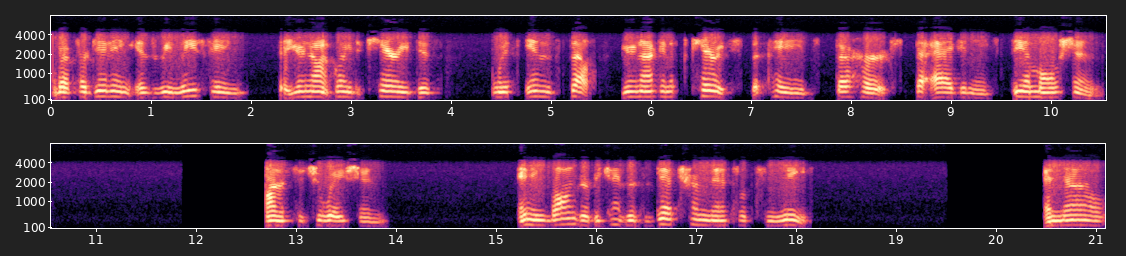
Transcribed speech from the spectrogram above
but forgiving is releasing that you're not going to carry this within self. You're not going to carry the pain, the hurt, the agony, the emotions on a situation any longer because it's detrimental to me. And now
